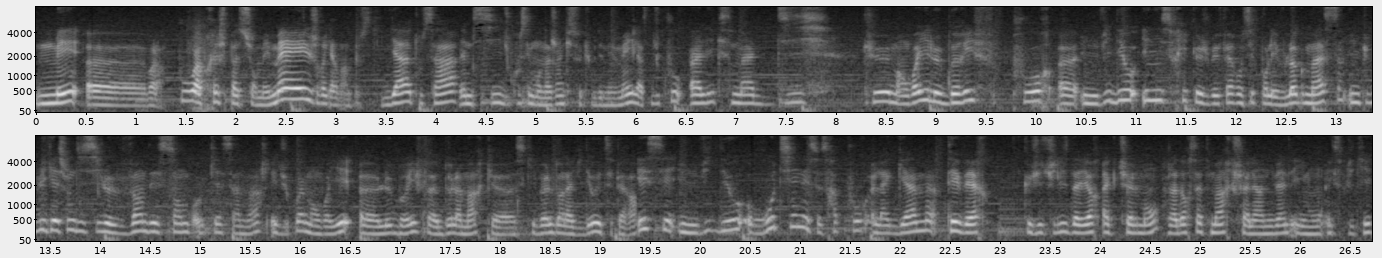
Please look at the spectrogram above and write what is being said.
Mais euh, voilà. Du coup après je passe sur mes mails, je regarde un peu ce qu'il y a, tout ça. Même si du coup c'est mon agent qui s'occupe de mes mails. Du coup Alex m'a dit que m'a envoyé le brief pour euh, une vidéo Innisfree que je vais faire aussi pour les vlogmas. Une publication d'ici le 20 décembre, ok ça marche. Et du coup elle m'a envoyé euh, le brief de la marque, ce qu'ils veulent dans la vidéo, etc. Et c'est une vidéo routine et ce sera pour la gamme thé vert que j'utilise d'ailleurs actuellement. J'adore cette marque, je suis allée à un event et ils m'ont expliqué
